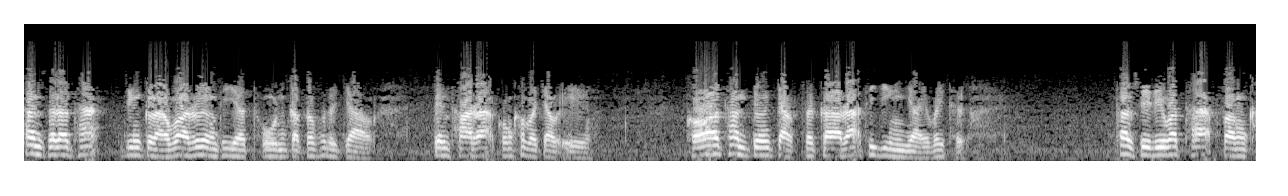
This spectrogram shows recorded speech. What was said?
ท่านสรทะจึงกล่าวว่าเรื่องที่จะทูลกับพระพุทธเจ้า เป็นภาระของข้าพเจ้าเอง ขอท่านจงจักสการะที่ยิ่งใหญ่ไว้เถิดถ้านสิริวัฒะฟังค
